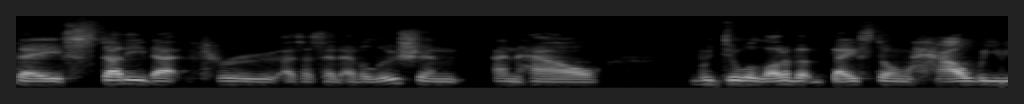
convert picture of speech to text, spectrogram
they study that through as i said evolution and how we do a lot of it based on how we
